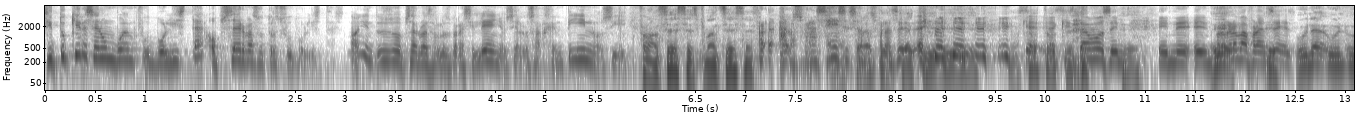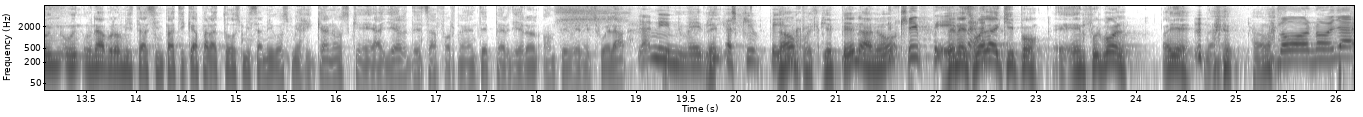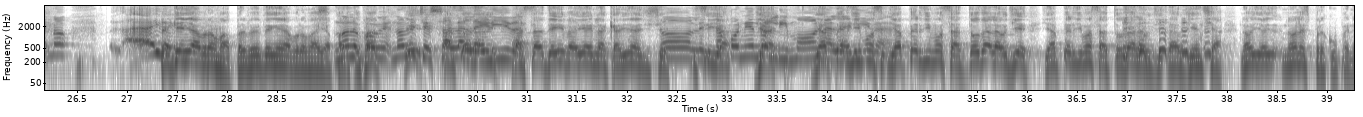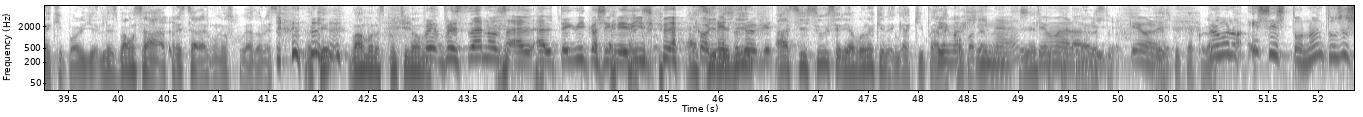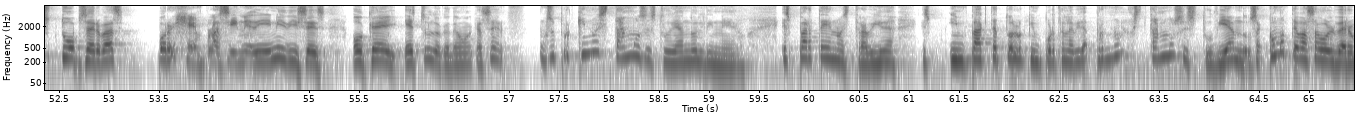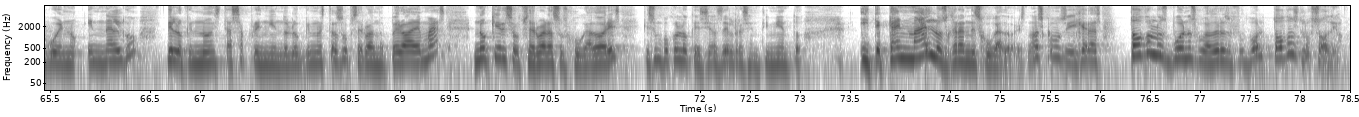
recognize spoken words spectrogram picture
si tú quieres ser un buen futbolista, observas a otros futbolistas, ¿no? Y entonces observas a los brasileños y a los argentinos y... Franceses, franceses. a los franceses, a los franceses. Aquí, estamos en, en, programa francés. una, una bromita simpática para todos mis amigos mexicanos que ayer desafortunadamente perdieron ante Venezuela. Ya ni me digas, qué pena. No, pues qué pena, ¿no? Qué pena. Venezuela, equipo, en fútbol. Oye, no, no, ya no. pequeña broma, pequeña broma ya. No, le, no le eches sal a la herida. Hasta Dave allá en la cabina dice. No, le está poniendo limón ya a perdimos, la herida. Ya perdimos a toda la audiencia. Ya perdimos a toda la, audiencia. No, no les preocupen, equipo. Les vamos a prestar a algunos jugadores. ¿okay? Vámonos, continuamos. Pre préstanos al, al, técnico a Zinedine. a Zinedine, a Sisu sería bueno que venga aquí para la Copa del Mundo. Sería qué maravilla, qué maravilla. Pero bueno, es esto, ¿no? Entonces tú observas por ejemplo, a Zinedine y dices, ok, esto es lo que tengo que hacer. Entonces, ¿por qué no estamos estudiando el dinero? Es parte de nuestra vida, es, impacta todo lo que importa en la vida, pero no lo estamos estudiando. O sea, ¿cómo te vas a volver bueno en algo de lo que no estás aprendiendo, lo que no estás observando? Pero además, no quieres observar a sus jugadores, que es un poco lo que decías del resentimiento, y te caen mal los grandes jugadores, ¿no? Es como si dijeras, todos los buenos jugadores de fútbol, todos los odio.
